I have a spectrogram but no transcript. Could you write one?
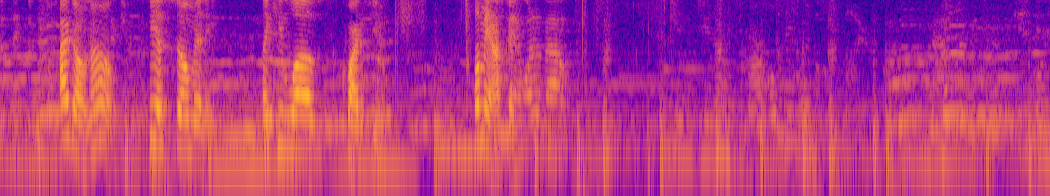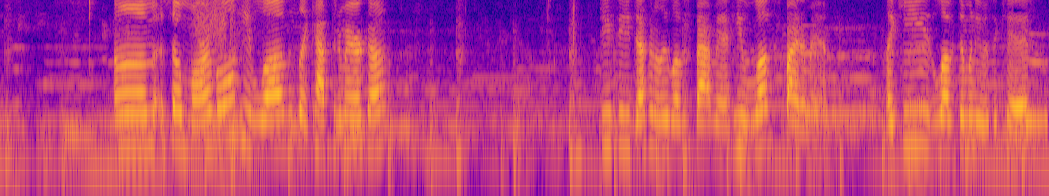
That they supposed I don't know. He has so many. Like he loves quite a few. Let me ask Okay, him. what about? Um so Marvel, he loves like Captain America. DC definitely loves Batman. He loves Spider-Man. Like he loved him when he was a kid. Oh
